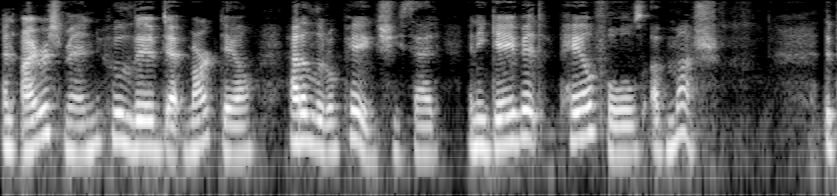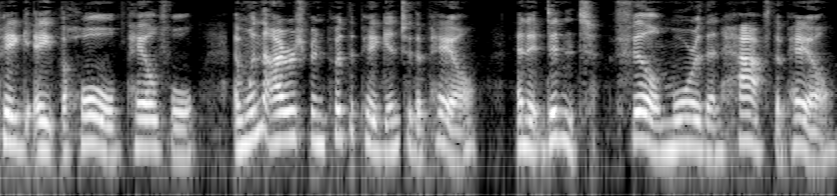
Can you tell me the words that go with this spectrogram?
An Irishman who lived at Markdale had a little pig, she said, and he gave it pailfuls of mush. The pig ate the whole pailful, and when the Irishman put the pig into the pail, and it didn't fill more than half the pail.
